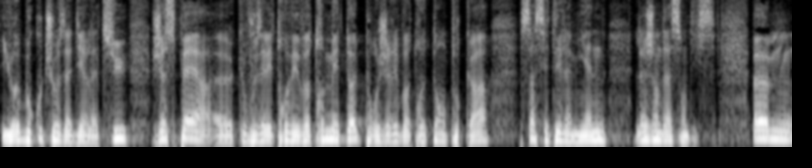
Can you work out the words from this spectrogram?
il y aurait beaucoup de choses à dire là-dessus. J'espère euh, que vous allez trouver votre méthode pour gérer votre temps, en tout cas. Ça, c'était la mienne, l'agenda 110. Euh,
